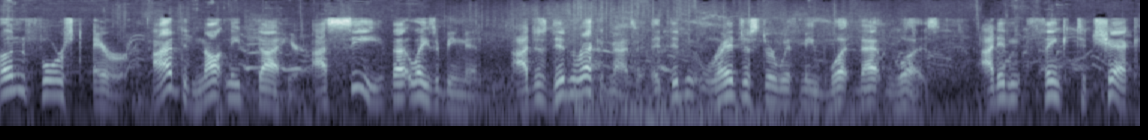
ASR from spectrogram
unforced error. I did not need to die here. I see that laser beam in. I just didn't recognize it. It didn't register with me what that was. I didn't think to check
